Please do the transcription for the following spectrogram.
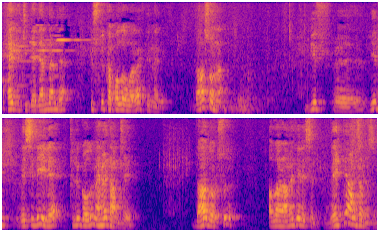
her iki dedemden de üstü kapalı olarak dinledik. Daha sonra bir e, bir vesileyle Külügoğlu Mehmet amcayı daha doğrusu Allah rahmet eylesin Vehbi amcamızın,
